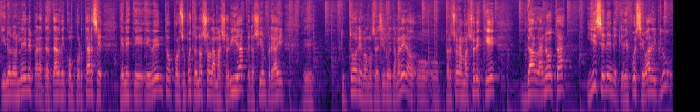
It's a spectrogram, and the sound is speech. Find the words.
y no los nenes para tratar de comportarse en este evento. Por supuesto, no son la mayoría, pero siempre hay eh, tutores, vamos a decirlo de esta manera, o, o personas mayores que dan la nota. Y ese nene que después se va del club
